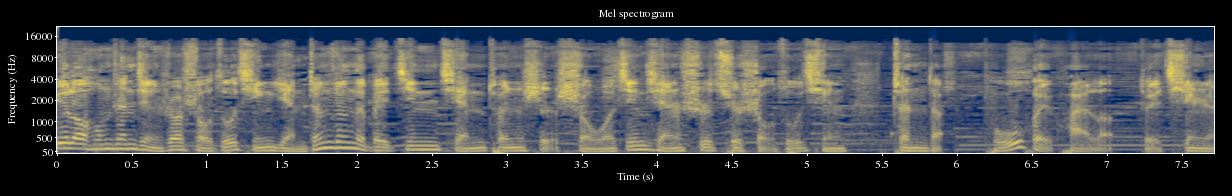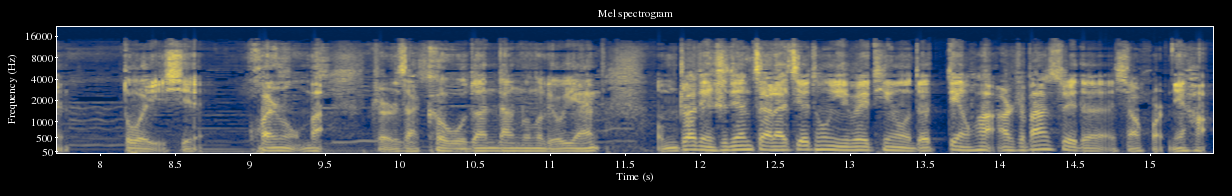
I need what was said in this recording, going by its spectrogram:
碧落红尘景说手足情眼睁睁的被金钱吞噬，手握金钱失去手足情，真的不会快乐。对亲人多一些宽容吧。这是在客户端当中的留言。我们抓紧时间再来接通一位听友的电话。二十八岁的小伙儿，你好。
